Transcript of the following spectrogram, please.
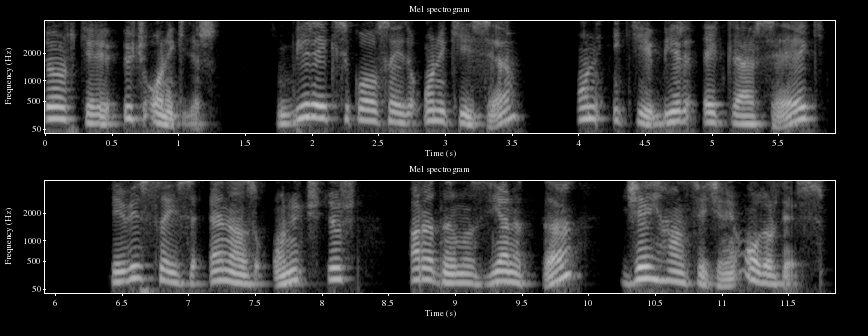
4 kere 3 12'dir. Şimdi 1 eksik olsaydı 12 ise 12'ye 1 eklersek ceviz sayısı en az 13'tür. Aradığımız yanıt da Ceyhan seçeneği olur deriz.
